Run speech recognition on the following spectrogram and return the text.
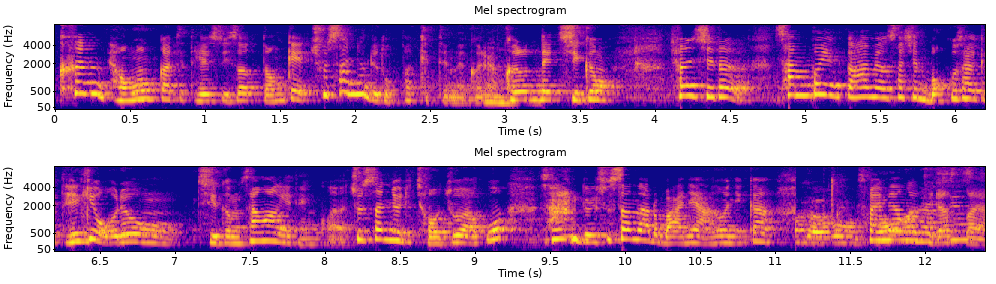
큰 병원까지 될 수 있었던 게 출산율이 높았기 때문에 그래요. 그런데 지금 현실은 산부인과 하면 사실 먹고 살기 되게 어려운 지금 상황이 된 거예요. 출산율이 저조하고 사람들이 출산하러 많이 안 오니까 설명을 드렸어요.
